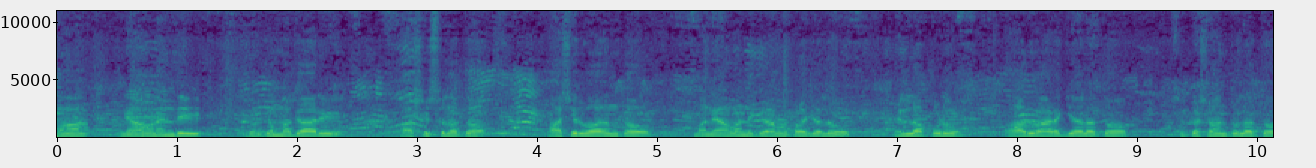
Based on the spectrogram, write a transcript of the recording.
మా న్యావనంది దుర్గమ్మ గారి ఆశీస్సులతో ఆశీర్వాదంతో మా న్యావాన్ని గ్రామ ప్రజలు ఎల్లప్పుడూ ఆరు ఆరోగ్యాలతో సుఖశాంతులతో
